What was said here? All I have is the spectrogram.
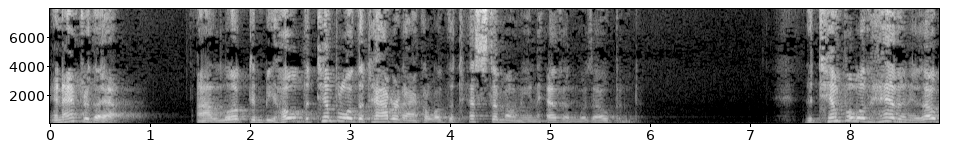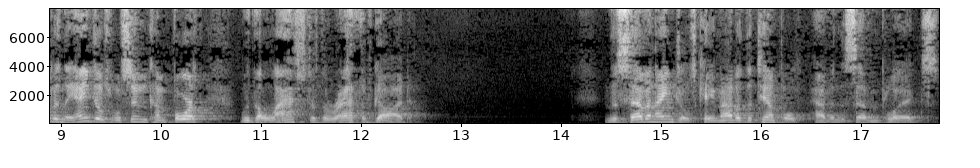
And after that, I looked and behold the temple of the tabernacle of the testimony in heaven was opened. The temple of heaven is open. The angels will soon come forth with the last of the wrath of God. The seven angels came out of the temple having the seven plagues,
